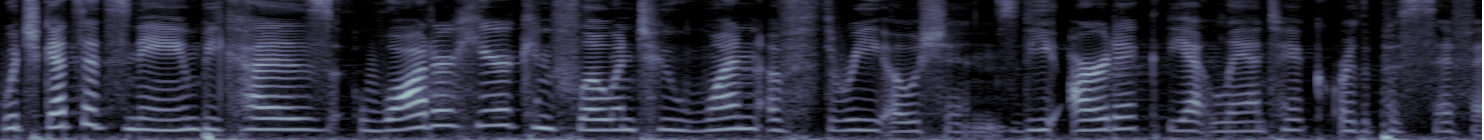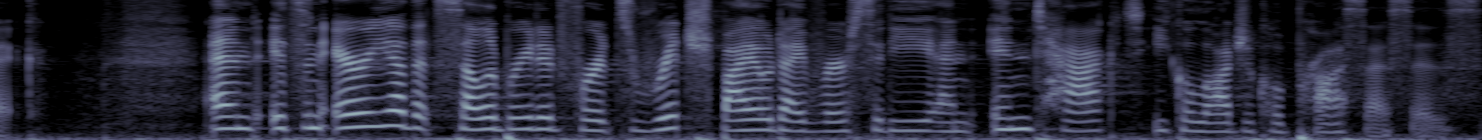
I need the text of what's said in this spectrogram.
which gets its name because water here can flow into one of three oceans the Arctic, the Atlantic, or the Pacific. And it's an area that's celebrated for its rich biodiversity and intact ecological processes.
